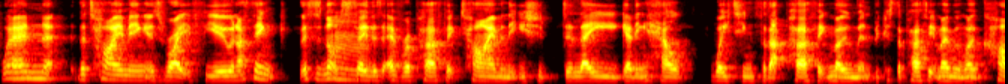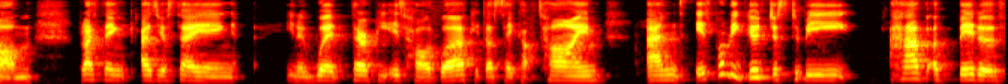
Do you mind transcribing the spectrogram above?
when the timing is right for you. And I think this is not mm. to say mm. there's ever a perfect time and that you should delay getting help waiting for that perfect moment because the perfect moment won't come. But I think, as you're saying, you know, where therapy is hard work, it does take up time. And it's probably good just to be have a bit of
